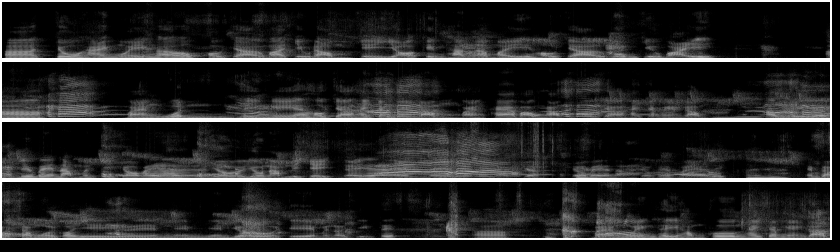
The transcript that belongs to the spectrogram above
À, chú Hải Nguyễn ở Úc hỗ trợ 3 triệu đồng chị Võ Kim Thanh ở Mỹ hỗ trợ 4 triệu 7 à, bạn Quỳnh Thị Nghĩa hỗ trợ 200 ngàn đồng bạn Kha Bảo Ngọc hỗ trợ 200 ngàn đồng. Không thì ờ, nếu bé nằm thì chị cho bé vô vô nằm đi chị để ờ, em em, cho cho bé nằm cho bé khỏe đi. Ờ, em đọc xong rồi có gì thì em em em vô chị em mình nói chuyện tiếp. À, bạn Nguyễn Thị Hồng Phương 200 ngàn đồng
